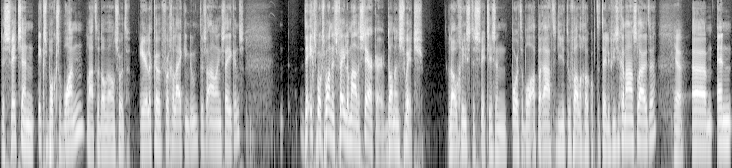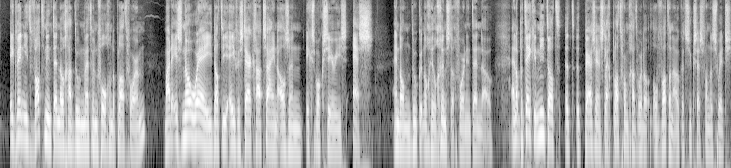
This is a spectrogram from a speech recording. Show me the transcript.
De Switch en Xbox One, laten we dan wel een soort eerlijke vergelijking doen tussen aanhalingstekens de Xbox One is vele malen sterker dan een Switch. Logisch, de Switch is een portable apparaat die je toevallig ook op de televisie kan aansluiten. ja. Ehm, en ik weet niet wat Nintendo gaat doen met hun volgende platform. Maar er is no way dat die even sterk gaat zijn als een Xbox Series S. En dan doe ik het nog heel gunstig voor Nintendo. En dat betekent niet dat het, het per se een slecht platform gaat worden of wat dan ook. Het succes van de Switch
